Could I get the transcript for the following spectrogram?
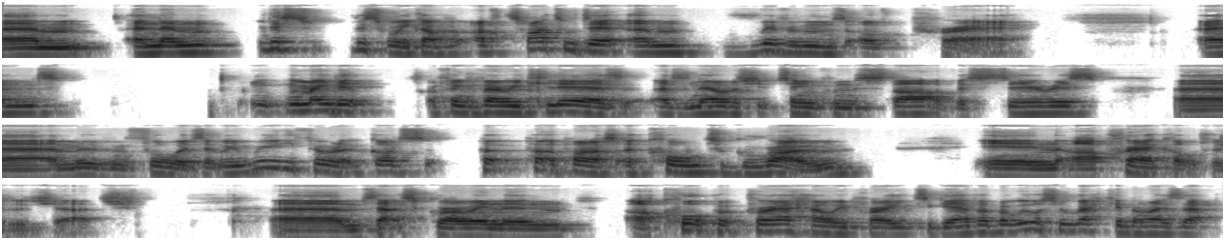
Um, and then this this week I've, I've titled it um, "Rhythms of Prayer," and we made it I think very clear as, as an eldership team from the start of this series uh, and moving forwards that we really feel that God's put, put upon us a call to grow in our prayer culture as a church. Um, so that's growing in our corporate prayer, how we pray together, but we also recognize that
